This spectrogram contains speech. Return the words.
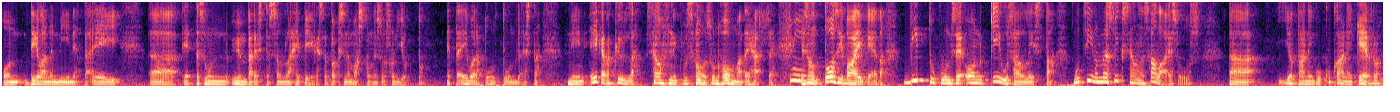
on tilanne niin, että ei, ää, että sun ympäristössä on lähipiirissä toksinen maskuliinisuus on juttu, että ei voida puhua tunteista, niin ikävä kyllä, se on, niin kuin, se on sun homma tehdä se. Niin. Ja se on tosi vaikeeta. Vittu kun se on kiusallista, mutta siinä on myös yksi sellainen salaisuus, ää, jota niin kuin kukaan ei kerro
